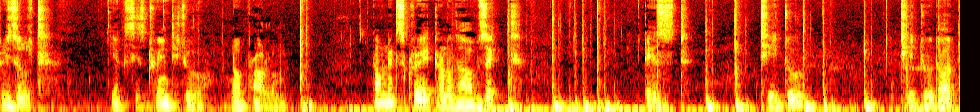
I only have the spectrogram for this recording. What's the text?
result. X is 22 no problem. Now let's create another object test t2 t2 dot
